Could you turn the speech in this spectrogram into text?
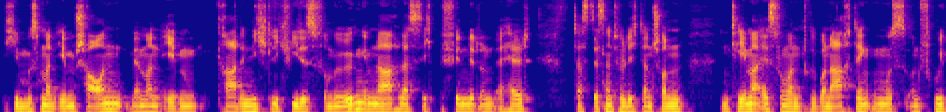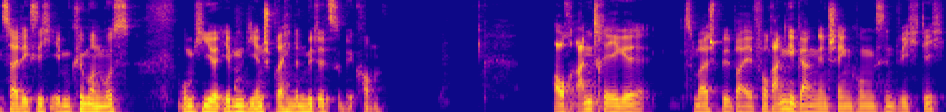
Hier muss man eben schauen, wenn man eben gerade nicht liquides Vermögen im Nachlass sich befindet und erhält, dass das natürlich dann schon ein Thema ist, wo man drüber nachdenken muss und frühzeitig sich eben kümmern muss, um hier eben die entsprechenden Mittel zu bekommen. Auch Anträge, zum Beispiel bei vorangegangenen Schenkungen, sind wichtig.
